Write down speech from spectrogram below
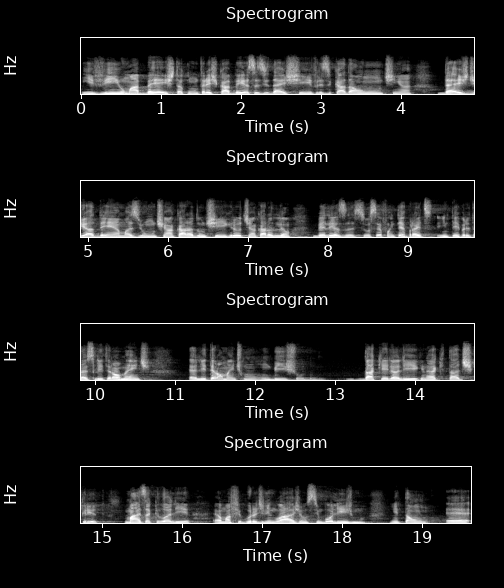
E vi uma besta com três cabeças e dez chifres, e cada um tinha dez diademas, e um tinha a cara de um tigre, outro tinha a cara do leão. Beleza, se você for interpretar isso literalmente, é literalmente um, um bicho daquele ali né, que está descrito. Mas aquilo ali é uma figura de linguagem, é um simbolismo. Então, é,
